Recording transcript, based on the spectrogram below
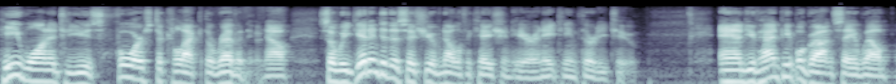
he wanted to use force to collect the revenue. Now, so we get into this issue of nullification here in 1832. And you've had people go out and say, well,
